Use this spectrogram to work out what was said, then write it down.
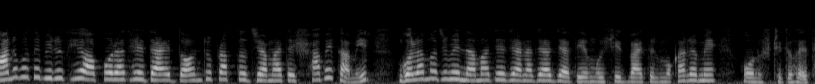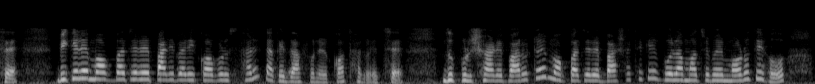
মানবতা বিরোধী অপরাধের দায়ে দণ্ডপ্রাপ্ত জামায়াতের সাবেক আমির গোলাম আজমের নামাজে জানাজা, জাতীয় মসজিদ বায়তুল মোকারমে অনুষ্ঠিত হয়েছে। বিকেলে মগবাজারের পারিবারিক কবরস্থানে তাকে দাফনের কথা রয়েছে। দুপুর সাড়ে বারোটায় মগবাজারের বাসা থেকে গোলাম আজমের মরদেহ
